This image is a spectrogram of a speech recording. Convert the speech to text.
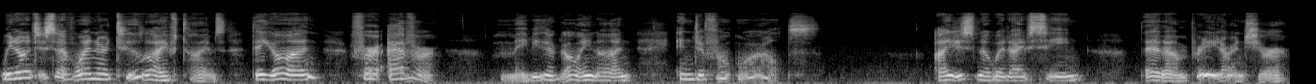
We don't just have one or two lifetimes, they go on forever. Maybe they're going on in different worlds. I just know what I've seen that I'm pretty darn sure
